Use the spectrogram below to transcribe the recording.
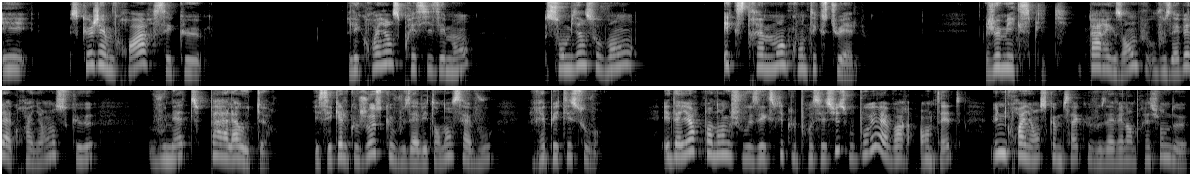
Et ce que j'aime croire, c'est que les croyances précisément sont bien souvent extrêmement contextuelles. Je m'explique. Par exemple, vous avez la croyance que vous n'êtes pas à la hauteur. Et c'est quelque chose que vous avez tendance à vous répéter souvent. Et d'ailleurs, pendant que je vous explique le processus, vous pouvez avoir en tête une croyance comme ça que vous avez l'impression de,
